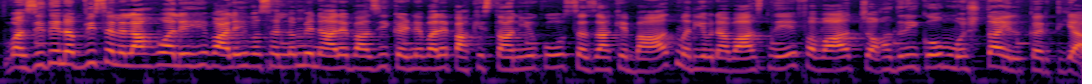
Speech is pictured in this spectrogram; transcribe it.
मस्जिद नबी सल्लल्लाहु अलैहि वसल्लम में नारेबाजी करने वाले पाकिस्तानियों को सज़ा के बाद मरियम नवाज़ ने फवाद चौधरी को मुश्तिल कर दिया।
